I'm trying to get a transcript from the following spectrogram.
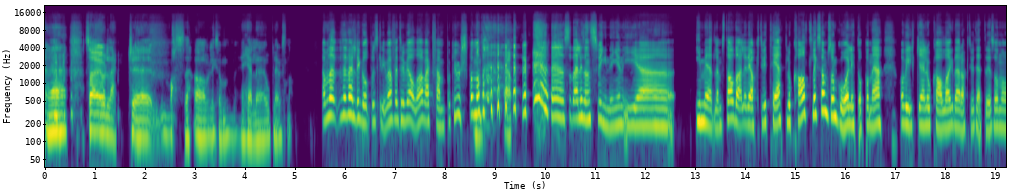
Eh, så har jeg jo lært eh, masse av liksom hele opplevelsen. Da. Ja, men det er veldig godt beskrivet, for jeg tror vi alle har vært fem på kurs, på en måte. Ja. Eh, Så det er liksom svingningen i, eh, i medlemstall, da, eller i aktivitet lokalt, liksom, som går litt opp og ned. Og hvilke lokallag det er aktiviteter i sånn nå,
